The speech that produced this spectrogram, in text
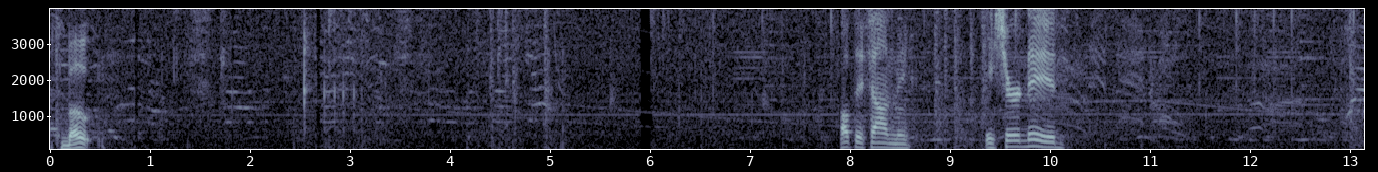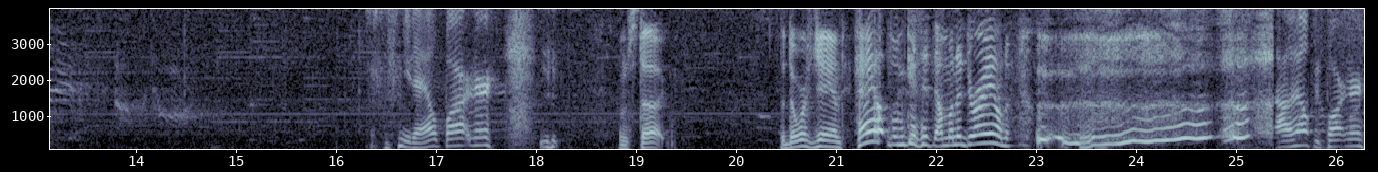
It's a boat. Oh, they found me. They sure did. Need a help, partner? I'm stuck. The door's jammed. Help! I'm getting. I'm gonna drown. I'll help you, partner.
